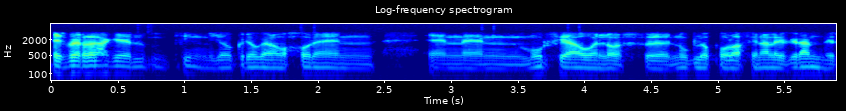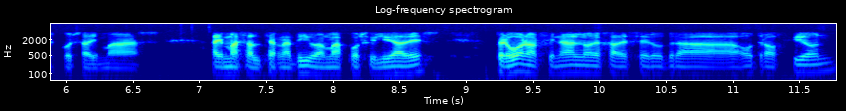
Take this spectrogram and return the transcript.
Es verdad que, en fin, yo creo que a lo mejor en, en, Murcia o en los eh, núcleos poblacionales grandes pues hay más hay más alternativas, más posibilidades, pero bueno, al final no deja de ser otra otra opción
